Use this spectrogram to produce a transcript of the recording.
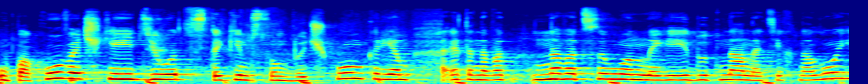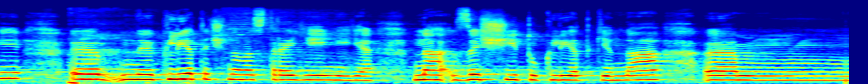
упаковочке идет, с таким сундучком крем. Это новационные идут нанотехнологии э, м, клеточного строения, на защиту клетки, на эм,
